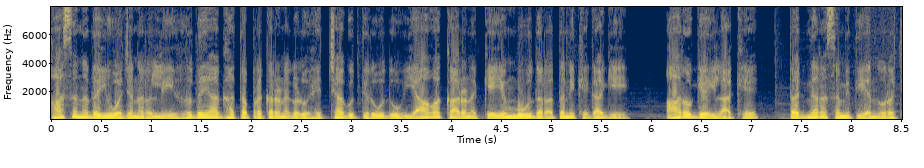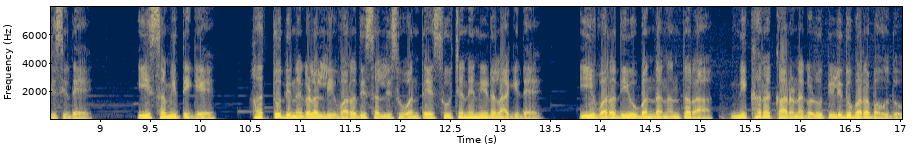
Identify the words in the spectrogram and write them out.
ಹಾಸನದ ಯುವಜನರಲ್ಲಿ ಹೃದಯಾಘಾತ ಪ್ರಕರಣಗಳು ಹೆಚ್ಚಾಗುತ್ತಿರುವುದು ಯಾವ ಕಾರಣಕ್ಕೆ ಎಂಬುದರ ತನಿಖೆಗಾಗಿ ಆರೋಗ್ಯ ಇಲಾಖೆ ತಜ್ಞರ ಸಮಿತಿಯನ್ನು ರಚಿಸಿದೆ. ಈ ಸಮಿತಿಗೆ ಹತ್ತು ದಿನಗಳಲ್ಲಿ ವರದಿ ಸಲ್ಲಿಸುವಂತೆ ಸೂಚನೆ ನೀಡಲಾಗಿದೆ. ಈ ವರದಿಯು ಬಂದ ನಂತರ ನಿಖರ ಕಾರಣಗಳು ತಿಳಿದುಬರಬಹುದು.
